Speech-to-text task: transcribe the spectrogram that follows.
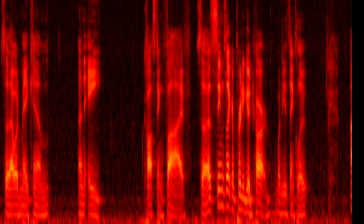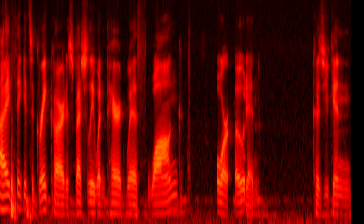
So that would make him an 8, costing 5. So that seems like a pretty good card. What do you think, Loot? I think it's a great card, especially when paired with Wong or Odin, because you can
